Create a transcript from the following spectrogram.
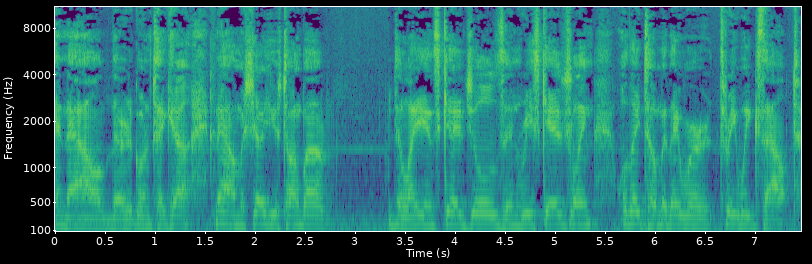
and now they're going to take out. Now, Michelle, you was talking about delaying schedules and rescheduling. Well, they told me they were three weeks out.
